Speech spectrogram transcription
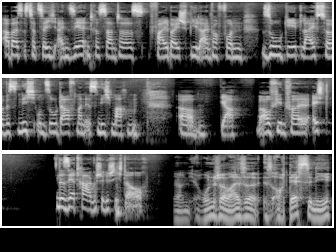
Aber es ist tatsächlich ein sehr interessantes Fallbeispiel einfach von so geht Live-Service nicht und so darf man es nicht machen. Ähm, ja, war auf jeden Fall echt eine sehr tragische Geschichte auch. Ja, und ironischerweise ist auch Destiny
